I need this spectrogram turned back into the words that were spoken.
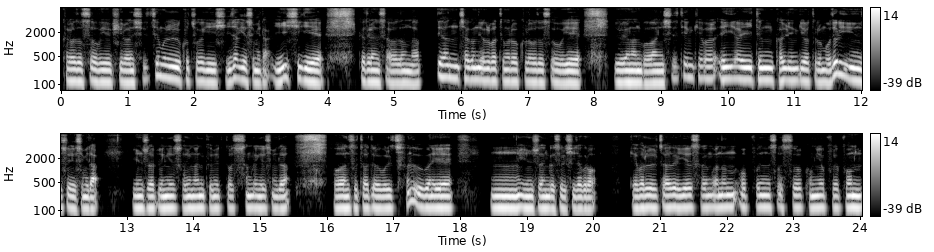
클라우드 서버에 필요한 시스템을 구축하기 시작했습니다. 이 시기에 그들은 싸우던 막 막대한 자금력을 바탕으로 클라우드 서버에 유용한 보안 시스템 개발 AI 등 관련 기업들을 모조리 인수했습니다. 인수합병에 사용한 금액도 상당했습니다. 보안 스타트업을 천억 원에 음, 인수한 것을 시작으로 개발자들에게 사랑받는 오픈소스 공유 플랫폼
